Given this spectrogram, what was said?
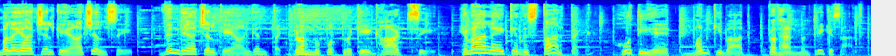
मलयाचल के आंचल से विंध्याचल के आँगन तक, ब्रह्मपुत्र के घाट से, हिमालय के विस्तार तक होती है मन की बात प्रधानमंत्री के साथ।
